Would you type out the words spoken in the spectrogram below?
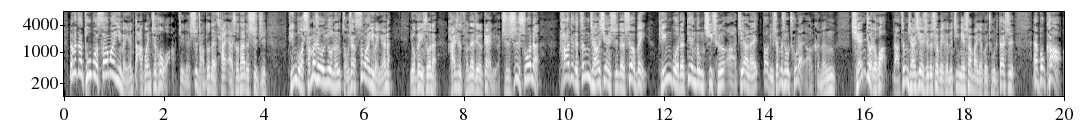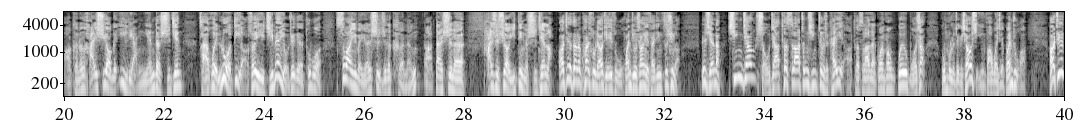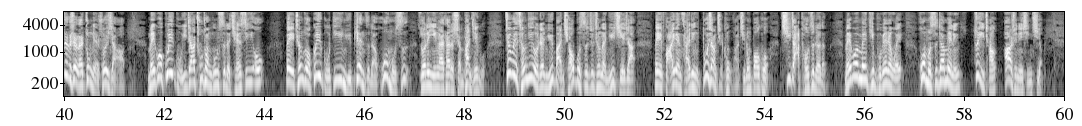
那么在突破三万亿美元大关之后啊，这个市场都在猜啊，说它的市值，苹果什么时候又能走向四万亿美元呢？有分析说呢，还是存在这个概率，只是说呢。它这个增强现实的设备，苹果的电动汽车啊，接下来到底什么时候出来啊？可能前者的话啊，增强现实的设备可能今年上半年会出的，但是 Apple Car 啊，可能还需要个一两年的时间才会落地啊。所以，即便有这个突破四万亿美元市值的可能啊，但是呢，还是需要一定的时间了。啊，接下来快速了解一组环球商业财经资讯啊。日前呢，新疆首家特斯拉中心正式开业啊！特斯拉在官方微博上公布了这个消息，引发外界关注啊。好，接着这个事来重点说一下啊。美国硅谷一家初创公司的前 CEO，被称作硅谷第一女骗子的霍姆斯，昨天迎来他的审判结果。这位曾经有着“女版乔布斯”之称的女企业家，被法院裁定多项指控啊，其中包括欺诈投资者等。美国媒体普遍认为，霍姆斯将面临最长二十年刑期啊。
